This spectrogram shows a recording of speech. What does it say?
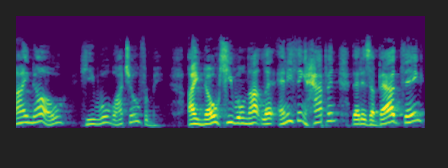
I know he will watch over me. I know He will not let anything happen that is a bad thing.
